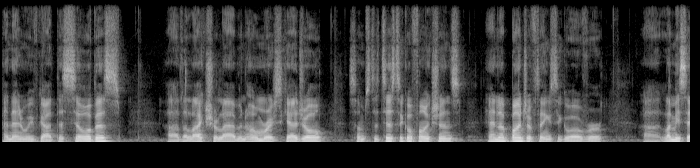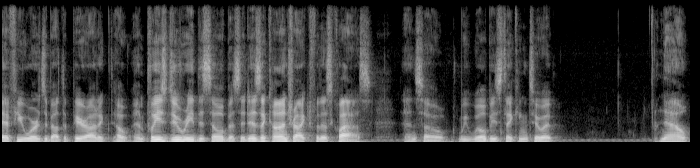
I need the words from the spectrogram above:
And then we've got the syllabus uh, the lecture lab and homework schedule, some statistical functions, and a bunch of things to go over. Uh, let me say a few words about the periodic, oh, and please do read the syllabus. It is a contract for this class, and so we will be sticking to it. Now,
